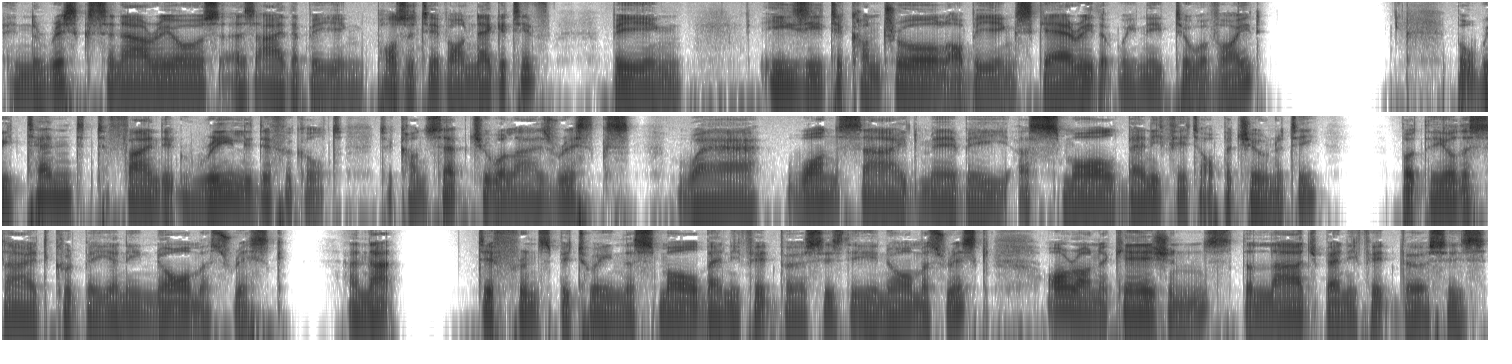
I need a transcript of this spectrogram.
in the risk scenarios as either being positive or negative, being easy to control or being scary that we need to avoid. But we tend to find it really difficult to conceptualize risks where one side may be a small benefit opportunity, but the other side could be an enormous risk. And that difference between the small benefit versus the enormous risk, or on occasions the large benefit versus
